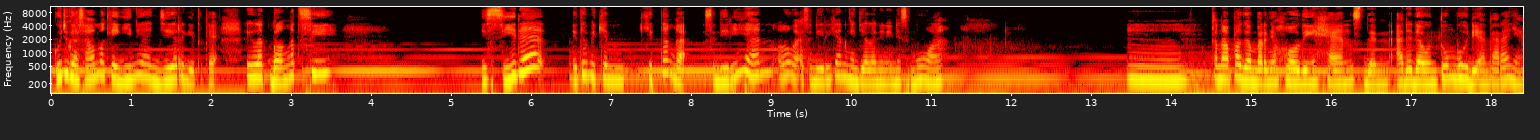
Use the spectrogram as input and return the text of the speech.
gue juga sama kayak gini anjir gitu. Kayak relate banget sih. You see that? Itu bikin kita nggak sendirian. Lo nggak sendirian ngejalanin ini semua. Hmm, kenapa gambarnya holding hands dan ada daun tumbuh di antaranya?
